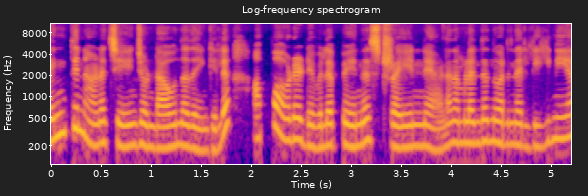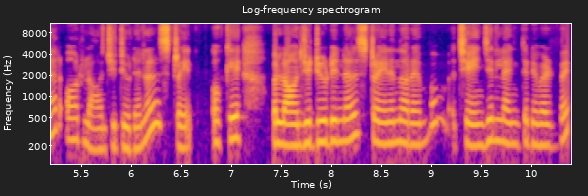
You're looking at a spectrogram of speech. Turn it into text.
ലെങ്ത്തിനാണ് ചേഞ്ച് ഉണ്ടാവുന്നതെങ്കിൽ അപ്പോൾ അവിടെ ഡെവലപ്പ് ചെയ്യുന്ന സ്ട്രെയിനെയാണ് നമ്മൾ എന്തെന്ന് പറയുന്നത് linear or longitudinal strain okay അപ്പോൾ ലോഞ്ചിറ്റ്യൂഡിനൽ സ്ട്രെയിൻ എന്ന് പറയുമ്പം ചേഞ്ച് എൻജിൻ length divide by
